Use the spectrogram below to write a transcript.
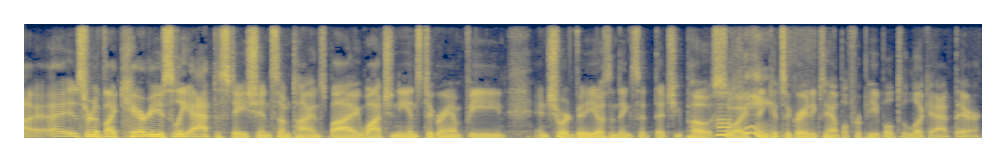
uh, it's sort of vicariously at the station sometimes by watching the Instagram feed and short videos and things that, that you post. Oh, so I think it's a great example for people to look at there.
